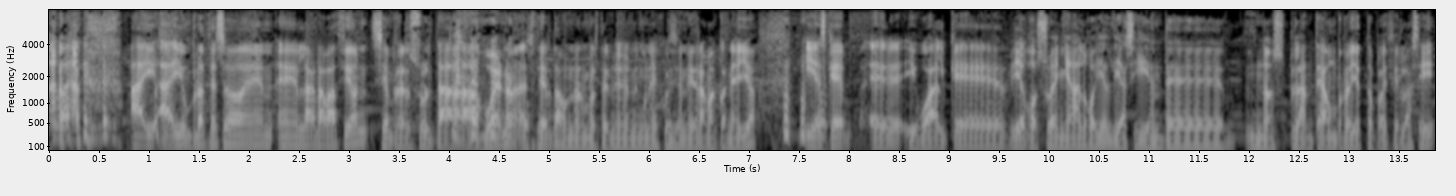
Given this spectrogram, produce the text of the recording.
hay, hay un proceso en, en la grabación, siempre resulta bueno, es cierto, aún no hemos tenido ninguna discusión ni drama con ello. Y es que eh, igual que Diego sueña algo y el día siguiente nos plantea un proyecto, por decirlo así,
